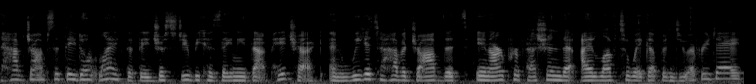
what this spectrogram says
have jobs that they don't like, that they just do because they need that paycheck. And we get to have a job that's in our profession that I love to wake up and do every day.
